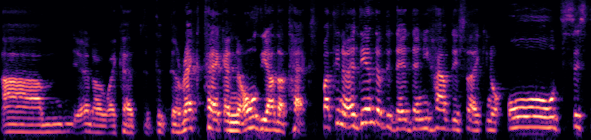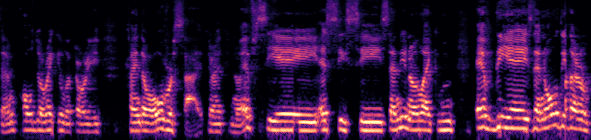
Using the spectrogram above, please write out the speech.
um, you know, like a, the, the reg tech and all the other techs. But, you know, at the end of the day, then you have this like, you know, old system called the regulatory kind of oversight, right? You know, FCA, SECs, and, you know, like FDAs and all the other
